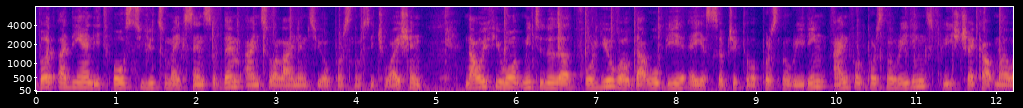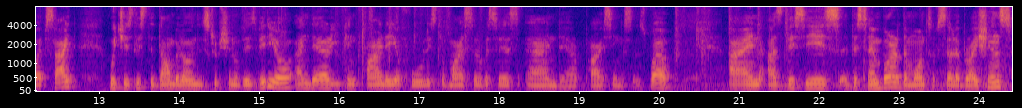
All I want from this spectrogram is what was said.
but at the end it falls to you to make sense of them and to align them to your personal situation. Now if you want me to do that for you, well that will be a, subject of a personal reading and for personal readings please check out my website which is listed down below in the description of this video and there you can find a, full list of my services and their pricings as well. And as this is December, the month of celebrations,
